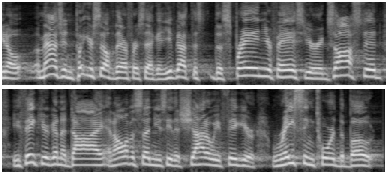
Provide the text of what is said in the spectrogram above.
you know, imagine, put yourself there for a second. You've got the, the spray in your face, you're exhausted, you think you're going to die, and all of a sudden you see the shadowy figure racing toward the boat.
